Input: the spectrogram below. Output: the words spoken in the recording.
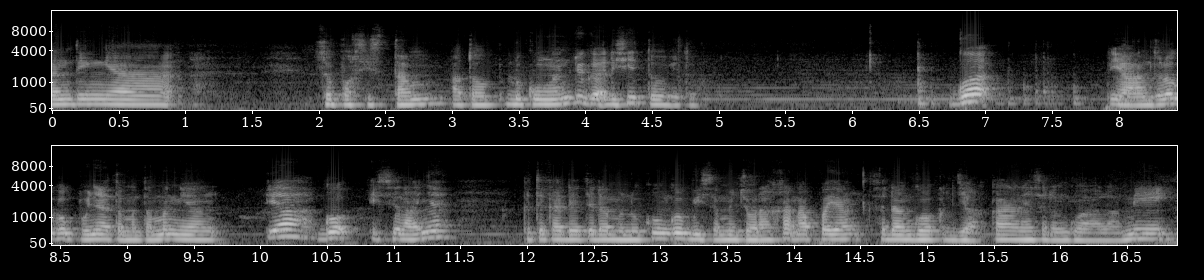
pentingnya support system atau dukungan juga di situ gitu. Gue ya alhamdulillah gue punya teman-teman yang ya gue istilahnya ketika dia tidak mendukung gue bisa mencurahkan apa yang sedang gue kerjakan yang sedang gue alami.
